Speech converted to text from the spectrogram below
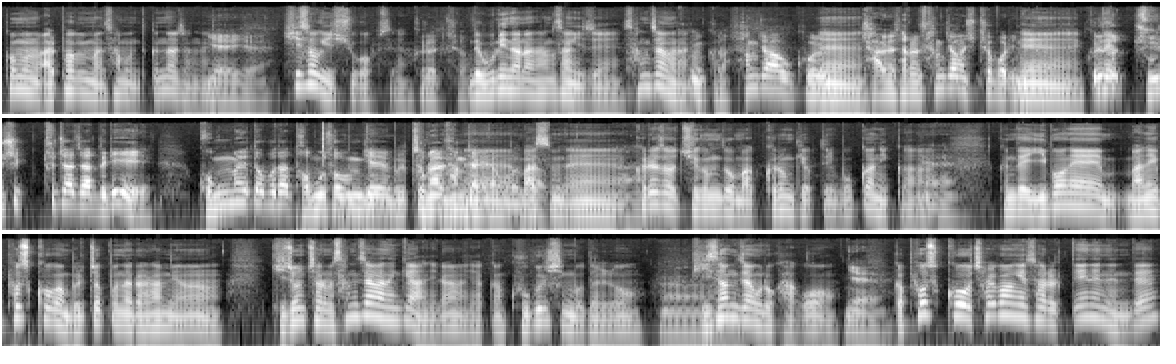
그러면 알파벳만 사면 끝나잖아요. 예, 예. 희석 이슈가 없어요. 그렇죠. 근데 우리나라는 항상 이제 상장을 하니까. 그러니까 상장하고 그걸 네. 자회사를 상장을 시켜버리니까. 네. 그래서 주식 투자자들이 공매도보다 더 무서운 게 분할 상장이라고 네, 맞습니다. 네. 아. 그래서 지금도 막 그런 기업들이 못 가니까. 근데 이번에 만약에 포스코가 물적 분할을 하면 기존처럼 상장하는 게 아니라 약간 구글식 모델로 아. 비상장으로 가고 예. 그러니까 포스코 철강 회사를 떼내는데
